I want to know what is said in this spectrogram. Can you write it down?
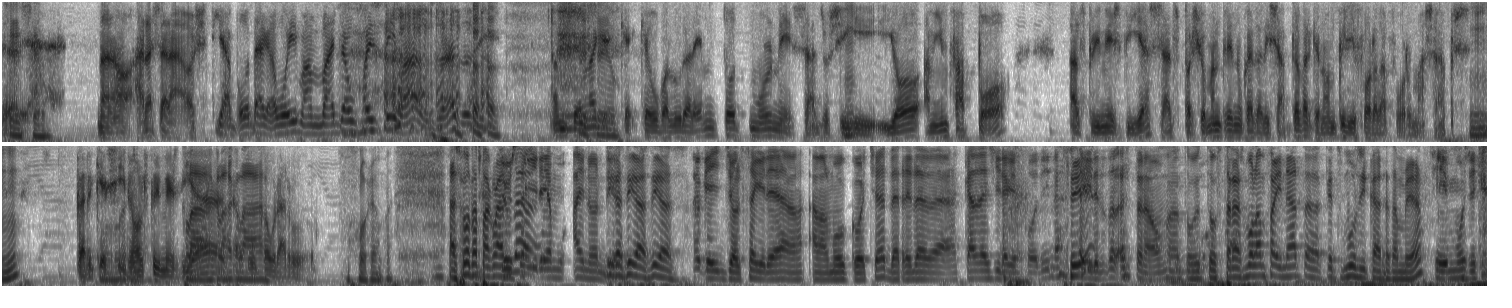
sí, sí. No, no, ara serà, hòstia puta, que avui me'n vaig a un festival, saps? O sigui, em sembla Sí, sí. Que, que, que ho valorarem tot molt més, saps? O sigui, mm. jo, a mi em fa por els primers dies, saps? Per això m'entreno cada dissabte, perquè no em pilli fora de forma, saps? Mm -hmm. Perquè si no, els primers dies Clar, clar, algú clar. caurà rodó. Escolta, parlant Jo de... seguiré amb... Ai, no, Digues, digues, digues. Que jo el seguiré amb el meu cotxe, darrere de cada gira que fotin, el Sí? seguiré tota l'estona. home. Ah, tu, tu estaràs molt enfeinat, eh, que ets músic ara també, eh? Sí, música.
